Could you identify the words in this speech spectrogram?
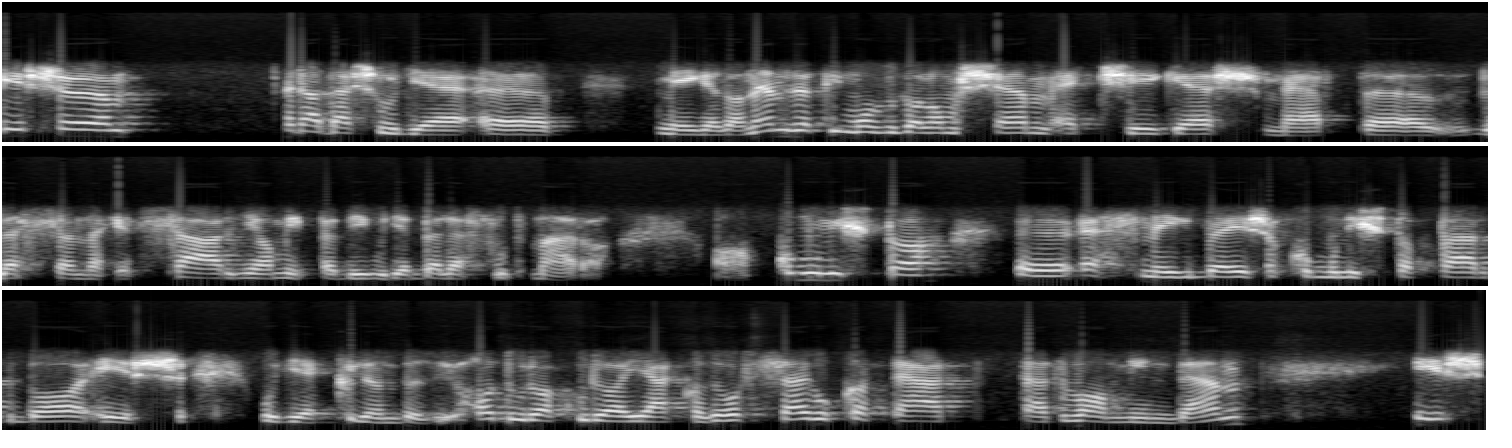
és ráadásul ugye még ez a nemzeti mozgalom sem egységes, mert lesz ennek egy szárnya, ami pedig ugye belefut már a, a kommunista eszmékbe és a kommunista pártba, és ugye különböző hadurak uralják az országokat, tehát, tehát van minden. és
